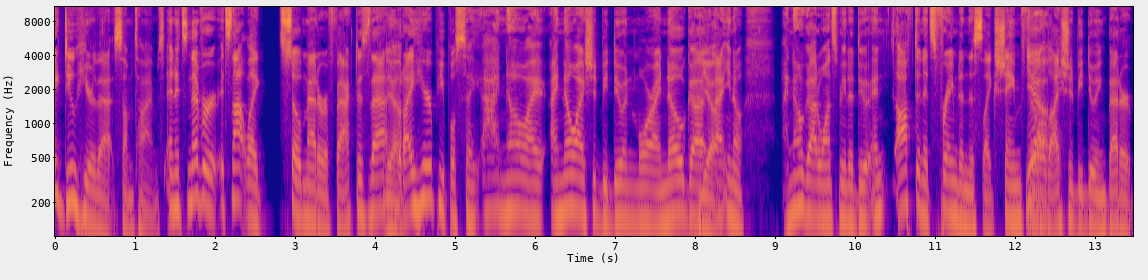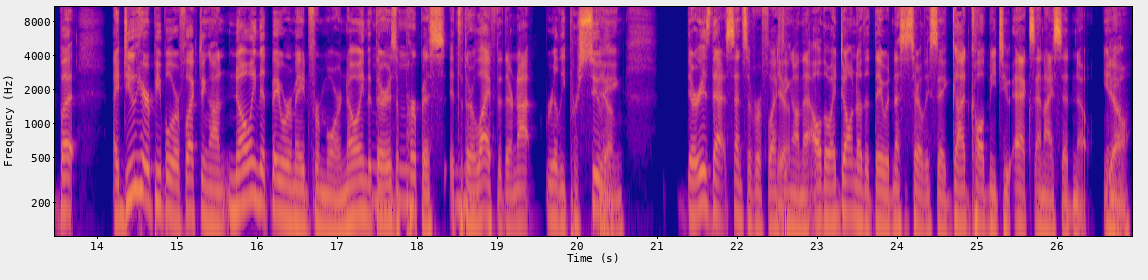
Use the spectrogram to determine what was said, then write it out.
I do hear that sometimes, and it's never. It's not like so matter of fact as that. Yeah. But I hear people say, "I know, I I know I should be doing more. I know God. Yeah. I, you know, I know God wants me to do." And often it's framed in this like shame filled. Yeah. I should be doing better, but. I do hear people reflecting on knowing that they were made for more, knowing that there is a Mhm. purpose to their life that they're not really pursuing. There is that sense of reflecting Yeah. on that. Although I don't know that they would necessarily say, God called me to X and I said no. You Yeah. know?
